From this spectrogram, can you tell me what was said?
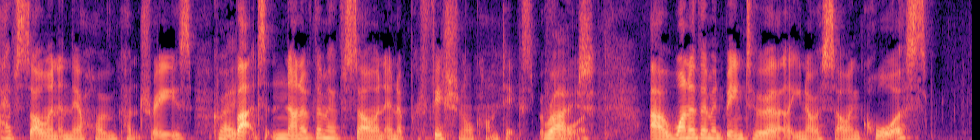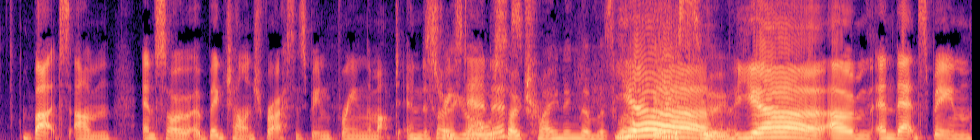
have sewn in their home countries, Great. but none of them have sewn in a professional context before. Right. Uh, one of them had been to a you know a sewing course, but um, and so a big challenge for us has been bringing them up to So industry you're standards. also training them as well. yeah, yeah, um, and that's been.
